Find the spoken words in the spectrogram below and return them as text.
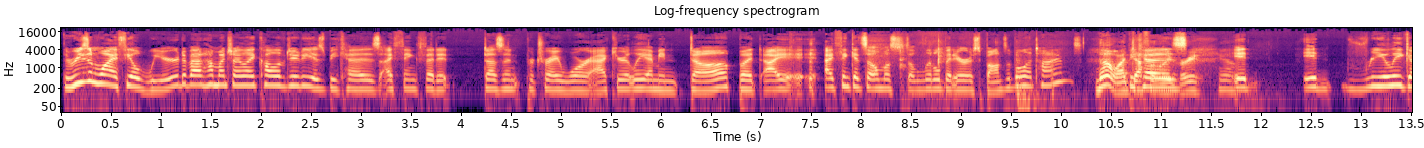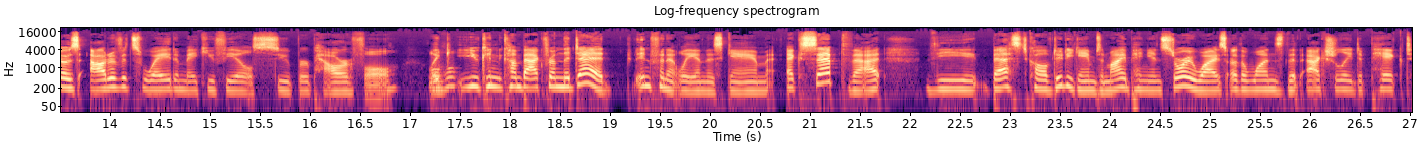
the reason why I feel weird about how much I like Call of Duty is because I think that it doesn't portray war accurately. I mean, duh, but I I think it's almost a little bit irresponsible at times. No, I definitely agree. Yeah. It it really goes out of its way to make you feel super powerful. Like Uh-huh. you can come back from the dead infinitely in this game, except that the best Call of Duty games, in my opinion, story wise, are the ones that actually depict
